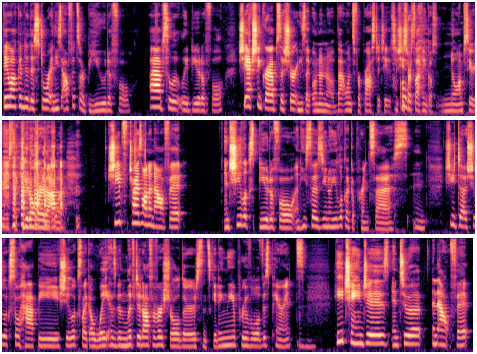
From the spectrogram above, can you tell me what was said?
They walk into this store, and these outfits are beautiful. Absolutely beautiful. She actually grabs the shirt and he's like, Oh, no, no, that one's for prostitutes. And she oh. starts laughing and goes, No, I'm serious. Like, you don't wear that one. She tries on an outfit and she looks beautiful and he says you know you look like a princess and she does she looks so happy she looks like a weight has been lifted off of her shoulders since getting the approval of his parents mm-hmm. he changes into a, an outfit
